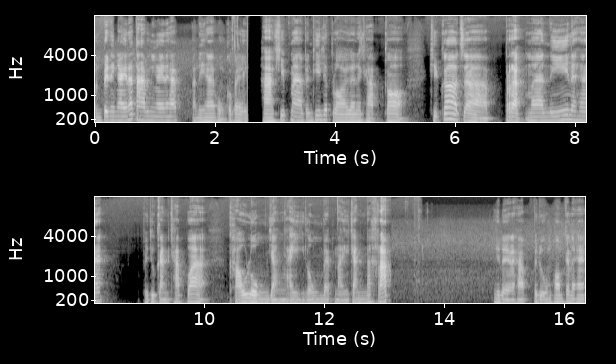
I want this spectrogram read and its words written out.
มันเป็นยังไงหน้าตาเป็นยังไงนะครับ อันนี้ฮะผมก็ไปหาคลิปมาเป็นที่เรียบร้อยแล้วนะครับ ก็คลิปก็จะประมาณนี้นะฮะ ไปดูกันครับว่าเขาลงยังไงลงแบบไหนกันนะครับ นี่เลยนะครับ ไปดูพร้อมๆกันนะฮะ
